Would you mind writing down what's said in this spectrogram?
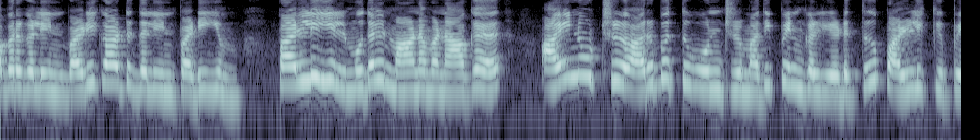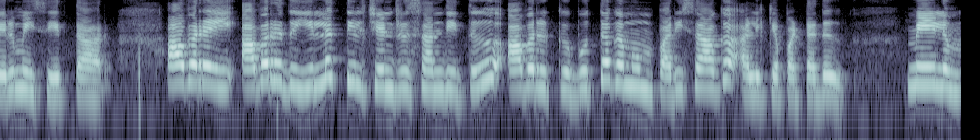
அவர்களின் வழிகாட்டுதலின்படியும் பள்ளியில் முதல் மாணவனாக ஐநூற்று அறுபத்து ஒன்று மதிப்பெண்கள் எடுத்து பள்ளிக்கு பெருமை சேர்த்தார். அவரை அவரது இல்லத்தில் சென்று சந்தித்து அவருக்கு புத்தகமும் பரிசாக அளிக்கப்பட்டது. மேலும்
